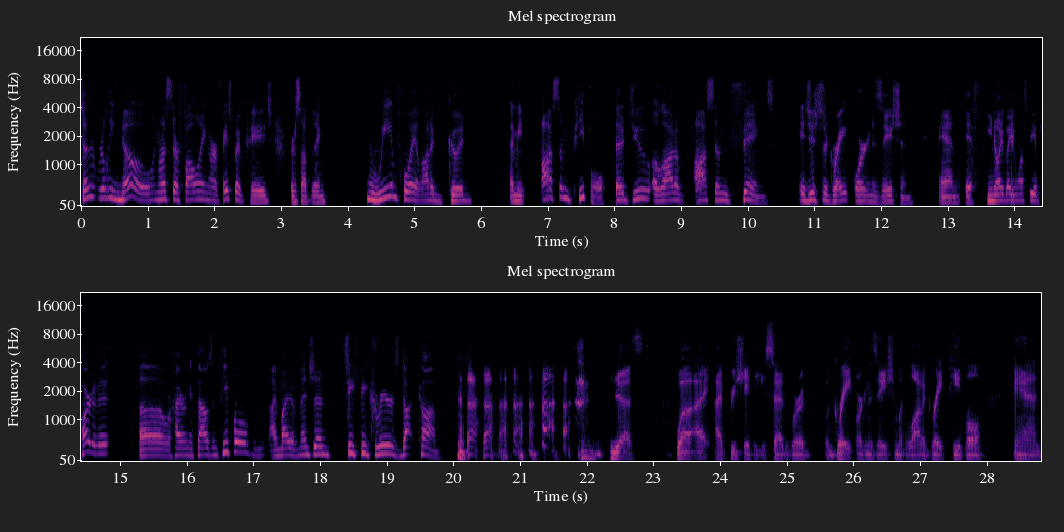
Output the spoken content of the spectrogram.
doesn't really know unless they're following our Facebook page or something. We employ a lot of good, I mean, awesome people that do a lot of awesome things. It's just a great organization. And if you know anybody who wants to be a part of it, uh, we're hiring a thousand people. I might have mentioned chpcareers.com. yes. Well, I, I appreciate that you said we're a great organization with a lot of great people. And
